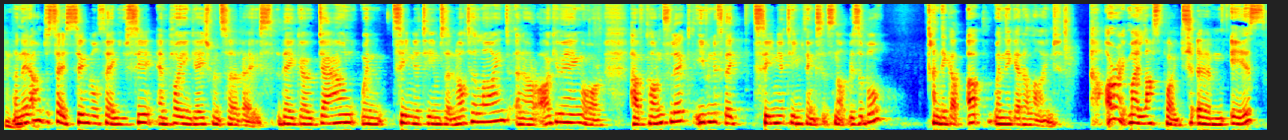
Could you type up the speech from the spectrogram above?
Mm-hmm. And they don't have to say a single thing. You see employee engagement surveys, they go down when senior teams are not aligned and are arguing or have conflict, even if the senior team thinks it's not visible. And they go up when they get aligned. All right, my last point um, is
